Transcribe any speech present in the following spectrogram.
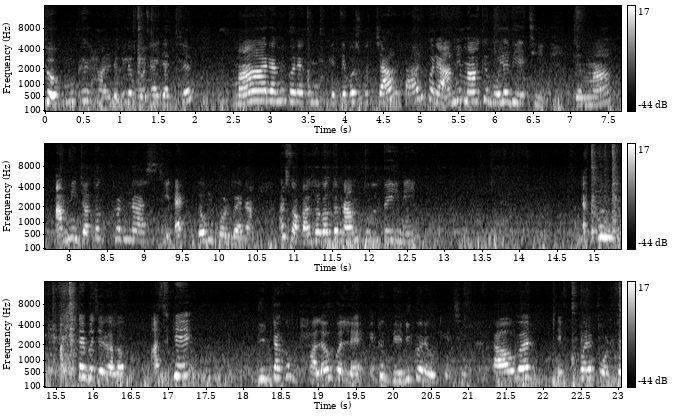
চোখ মুখের দেখলে বোঝাই যাচ্ছে। মা আর আমি করে এখন খেতে বসবো চা। তারপরে আমি মাকে বলে দিয়েছি যে, মা, আমি যতক্ষণ না আসছি একদম করবে না। আর সকাল সকাল তো নাম তুলতেই নেই। এখন আটটা বেজে গেল। আজকে দিনটা খুব ভালো বললে একটু দেরি করে উঠেছি। তাও আবার একটু পরে পড়তে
